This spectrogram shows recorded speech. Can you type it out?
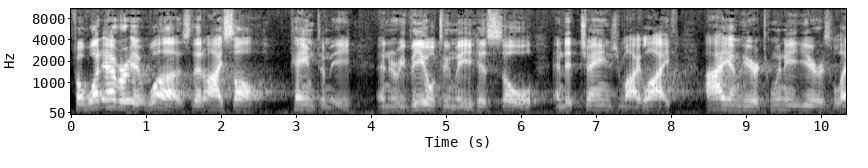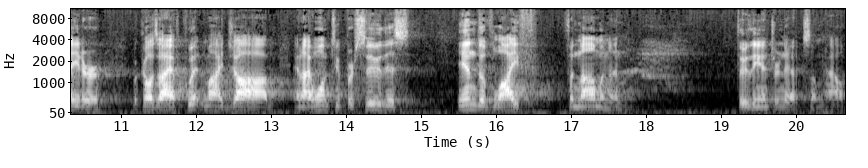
For whatever it was that I saw came to me and revealed to me his soul, and it changed my life. I am here 20 years later because I have quit my job and I want to pursue this end of life phenomenon through the internet somehow.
